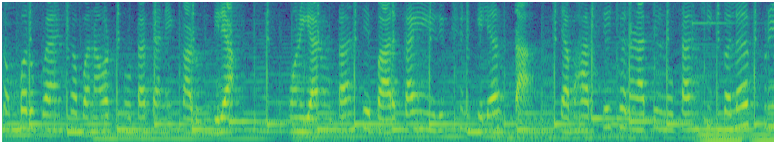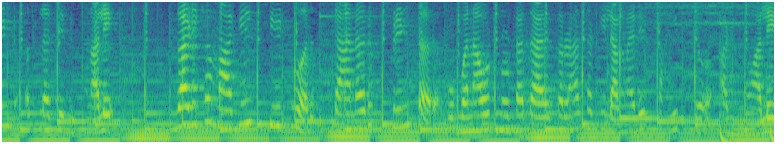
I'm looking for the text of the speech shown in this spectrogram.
शंभर रुपयांच्या बनावट नोटा त्याने काढून दिल्या. पण या नोटांचे बारकाईने निरीक्षण केले असता त्या भारतीय चलनातील नोटांची कलर प्रिंट असल्याचे दिसून आले. गाडीच्या मागील सीटवर स्कॅनर प्रिंटर व बनावट नोटा तयार करण्यासाठी लागणारे साहित्य आढळून आले.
